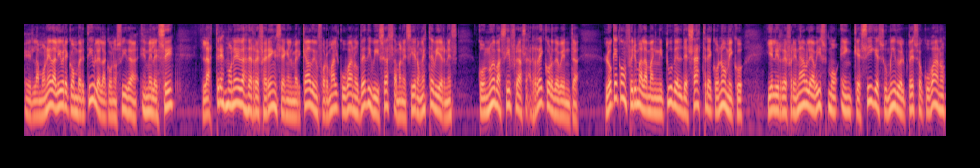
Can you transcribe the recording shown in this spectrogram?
eh, la moneda libre convertible, la conocida MLC, Las tres monedas de referencia en el mercado informal cubano de divisas amanecieron este viernes con nuevas cifras récord de venta, lo que confirma la magnitud del desastre económico y el irrefrenable abismo en que sigue sumido el peso cubano,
